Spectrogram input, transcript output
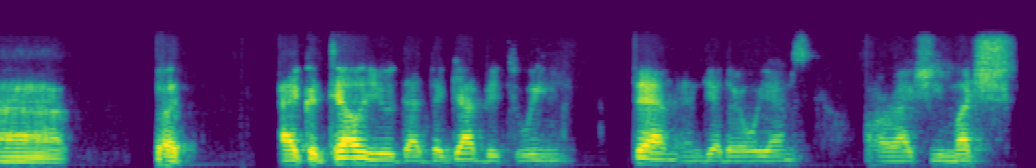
Uh, but I could tell you that the gap between them and the other OEMs are actually much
